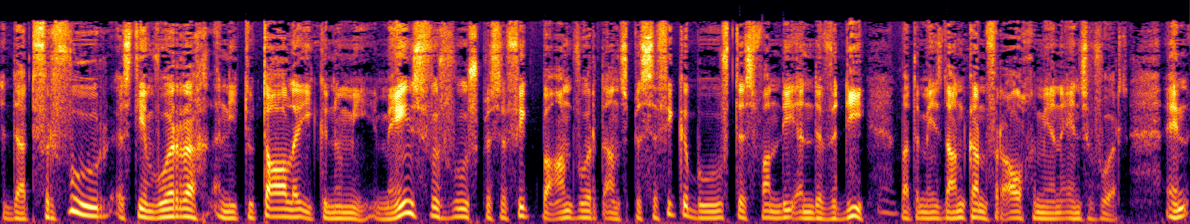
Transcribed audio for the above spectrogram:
dat vervoer is teenwoordig in die totale ekonomie. Mensvervoer spesifiek beantwoord aan spesifieke behoeftes van die individu wat 'n mens dan kan veralgemeen ensovoorts. En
